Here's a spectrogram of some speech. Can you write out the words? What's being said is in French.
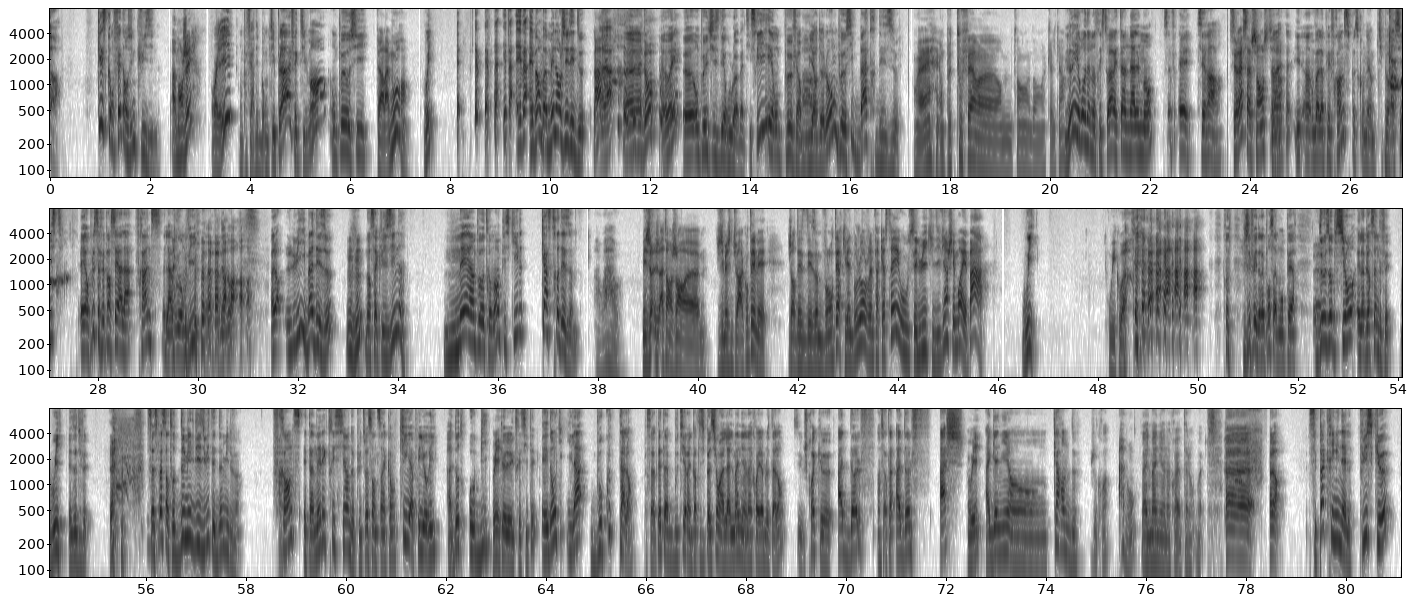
Alors, qu'est-ce qu'on fait dans une cuisine? À manger? Oui, on peut faire des bons petits plats, effectivement. On peut aussi... Faire l'amour? Oui. Eh, ben, eh ben, eh ben, on va mélanger les deux. Ah. Voilà. Euh, donc euh, oui, euh, on peut utiliser des rouleaux à pâtisserie et on peut faire Ah. bouillir de l'eau. On peut aussi battre des œufs. Ouais, et on peut tout faire en même temps dans quelqu'un. Le héros de notre histoire est un Allemand. Ça eh, c'est rare. hein. C'est vrai, ça change. Ouais, il- on va l'appeler Franz parce qu'on est un petit peu raciste. Et en plus, ça fait penser à la France, là où on vit. hein, finalement. Alors, lui, il bat des œufs Mhm. dans sa cuisine, mais un peu autrement puisqu'il castre des hommes. Ah, waouh. Mais je- je- attends, genre, euh, j'imagine que tu vas raconter, mais genre des, des hommes volontaires qui viennent bonjour, je vais me faire castrer, ou c'est lui qui dit viens chez moi et bah Oui, Oui, quoi. j'ai fait une réponse à mon père. Deux options et la personne te fait oui. Et toi tu fais. Ça se passe entre 2018 et 2020. Franz est un électricien de plus de 65 ans qui, a priori, a d'autres hobbies Oui. que l'électricité. Et donc, il a beaucoup de talent. Ça va peut-être aboutir à une participation à l'Allemagne et un incroyable talent. Je crois que Adolf, un certain Adolf H, Oui. a gagné en 42, je crois. Ah bon? L'Allemagne a un incroyable talent, ouais. Euh, alors, c'est pas criminel, puisque,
